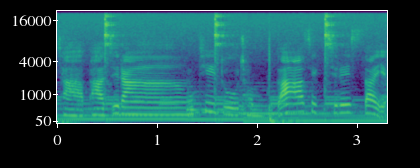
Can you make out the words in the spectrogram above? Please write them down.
자, 바지랑 티도 전부 다 색칠을 했어요.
